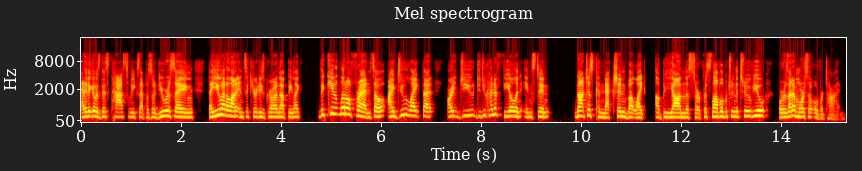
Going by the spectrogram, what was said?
And I think it was this past week's episode, you were saying that you had a lot of insecurities growing up, being like the cute little friend. So I do like that. Are do you did you kind of feel an instant, not just connection, but like a beyond the surface level between the two of you, or is that a more so over time?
